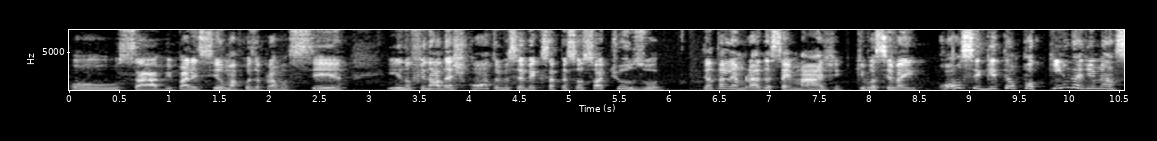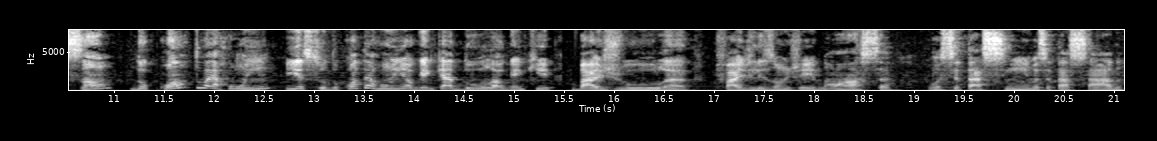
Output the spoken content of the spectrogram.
ou sabe, parecia uma coisa para você, e no final das contas você vê que essa pessoa só te usou. Tenta lembrar dessa imagem que você vai conseguir ter um pouquinho da dimensão do quanto é ruim isso, do quanto é ruim alguém que adula, alguém que bajula, faz lisonjeio. Nossa, você tá assim, você tá assado.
